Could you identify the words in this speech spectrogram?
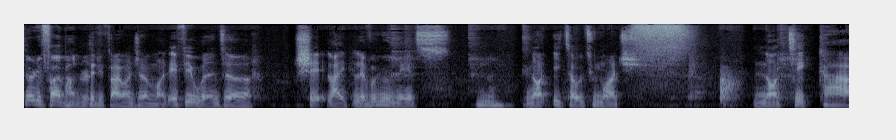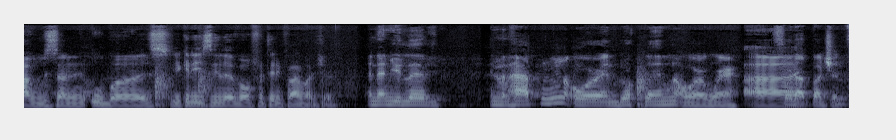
3,500. 3500 a month if you're willing to shit like live with roommates hmm. not eat out too much not take cabs and ubers you could easily live off for 3500 And then you live in Manhattan or in Brooklyn or where? Uh, for that budget.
